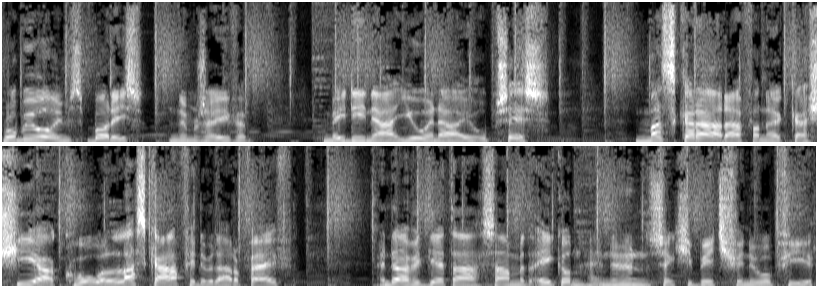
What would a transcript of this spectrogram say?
Robbie Williams, Bodies, nummer 7. Medina, You and I op 6. Mascarada van uh, Kashia Kowalaska vinden we daar op 5. En David Guetta samen met Akon en hun Sexy Bitch vinden we op 4.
